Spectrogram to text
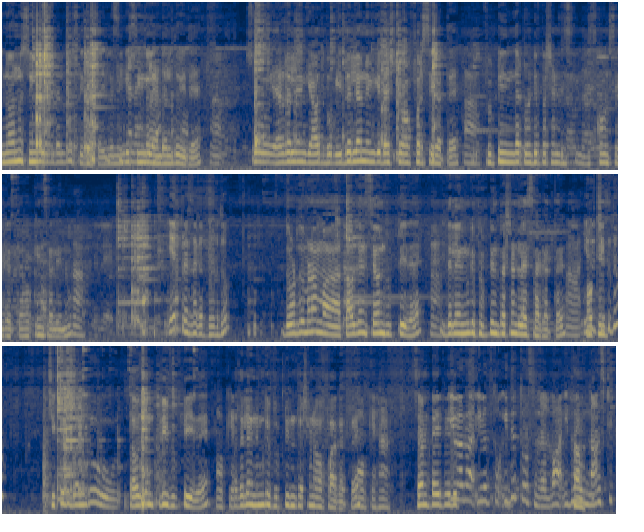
ಇನ್ನೊಂದು ಸಿಂಗಲ್ ಹ್ಯಾಂಡಲ್ ಸಿಗುತ್ತೆ. ಇದು ನಿಮ್ಗೆ ಸಿಂಗಲ್ ಹ್ಯಾಂಡಲ್ ಇದೆ. ಸೊ ಎರಡರಲ್ಲಿ ನಿಮ್ಗೆ ಯಾವ್ದು ಬೇಕು? ಇದರಲ್ಲಿ ನಿಮ್ಗೆ ಬೆಸ್ಟ್ ಆಫರ್ ಸಿಗುತ್ತೆ. ಫಿಫ್ಟೀನ್ ಇಂದ ಟ್ವೆಂಟಿ ಪರ್ಸೆಂಟ್ ಡಿಸ್ಕೌಂಟ್ ಸಿಗುತ್ತೆ ಹಾಕಿನ್ಸ್ ಅಲ್ಲಿ ಏನ್ ಪ್ರೈಸ್ ಆಗುತ್ತೆ ದೊಡ್ಡದು? ದೊಡ್ಡದು ಮೇಡಮ್ ತೌಸಂಡ್ ಸೆವೆನ್ ಫಿಫ್ಟಿ ಇದೆ. ಇದರಲ್ಲಿ ನಿಮ್ಗೆ ಫಿಫ್ಟೀನ್ ಪರ್ಸೆಂಟ್ ಲೆಸ್ ಆಗುತ್ತೆ. ಚಿಕ್ಕದು ಬಂದು ತೌಸಂಡ್ ತ್ರೀ ಫಿಫ್ಟಿ ಇದೆ. ಅದೆಲ್ಲ ಅದರಲ್ಲಿ ನಿಮ್ಗೆ ಫಿಫ್ಟೀನ್ ಪರ್ಸೆಂಟ್ ಆಫ್ ಆಗುತ್ತೆ. ಓಕೆ ಹಾ. ಸೇಮ್ ಟೈಪ್ ಇದು. ಇವಾಗ ಇವತ್ತು ಇದು ತೋರಿಸಿದ್ರಲ್ವಾ? ಇದು ನಾನ್ ಸ್ಟಿಕ್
